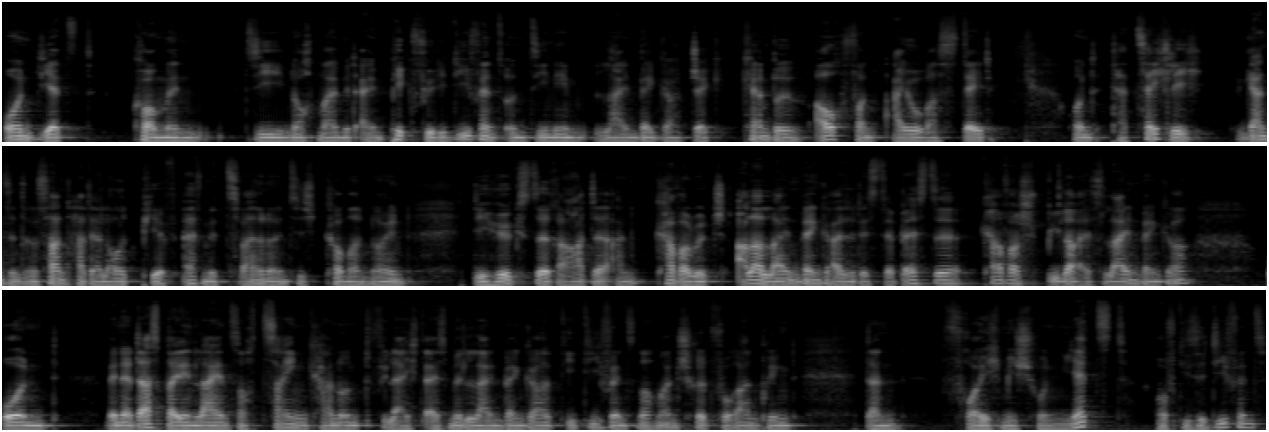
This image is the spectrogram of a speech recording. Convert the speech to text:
und jetzt kommen sie nochmal mit einem Pick für die Defense und sie nehmen Linebanker Jack Campbell, auch von Iowa State. Und tatsächlich, ganz interessant, hat er laut PFF mit 92,9 die höchste Rate an Coverage aller Linebanker. Also das ist der beste Coverspieler als Linebanker. Und wenn er das bei den Lions noch zeigen kann und vielleicht als Mittellinebanker die Defense nochmal einen Schritt voranbringt, dann freue ich mich schon jetzt auf diese Defense.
